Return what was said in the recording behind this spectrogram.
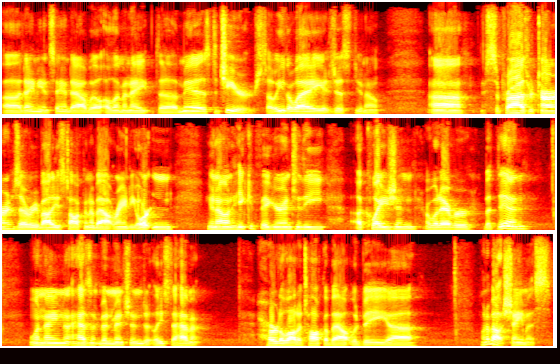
uh, Damien Sandow will eliminate the Miz to Cheers. So either way, it's just you know, uh, surprise returns. Everybody's talking about Randy Orton, you know, and he could figure into the equation or whatever. But then one name that hasn't been mentioned, at least I haven't heard a lot of talk about, would be uh, what about Sheamus?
